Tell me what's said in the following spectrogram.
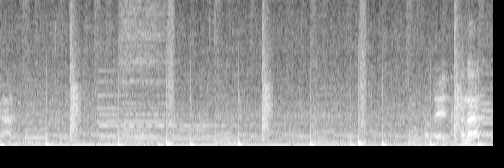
Yan. So patayin ng kalan.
